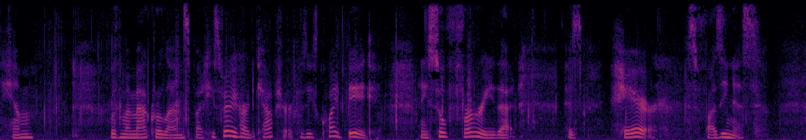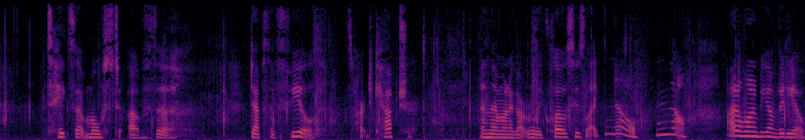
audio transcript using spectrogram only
him with my macro lens, but he's very hard to capture because he's quite big and he's so furry that his hair, his fuzziness, takes up most of the depth of field. It's hard to capture. And then when I got really close, he's like, No, no, I don't want to be on video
